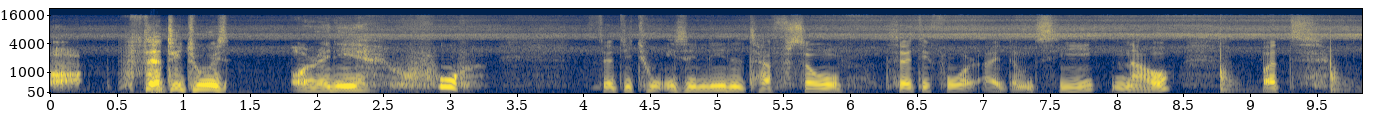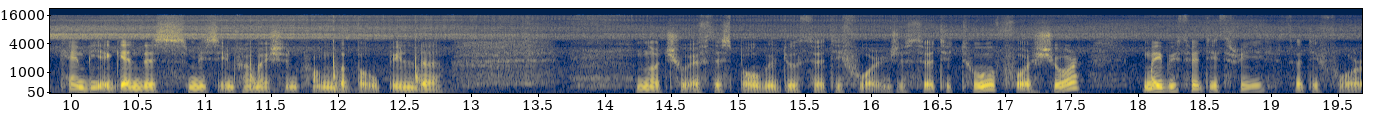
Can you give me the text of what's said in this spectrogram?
Oh, 32 is already, whew, 32 is a little tough, so 34 I don't see now, but can be again this misinformation from the bow builder not sure if this bow will do 34 inches. 32 for sure, maybe 33, 34.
